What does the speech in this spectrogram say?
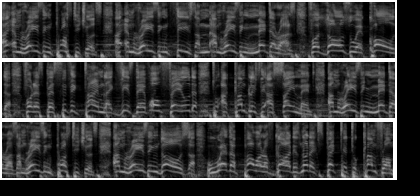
I am raising prostitutes. I am raising thieves. I'm, I'm raising murderers. For those who were called for a specific time like this, they have all failed to accomplish the assignment. I'm raising murderers. I'm raising prostitutes. I'm raising those where the power of God is not expected to come from.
